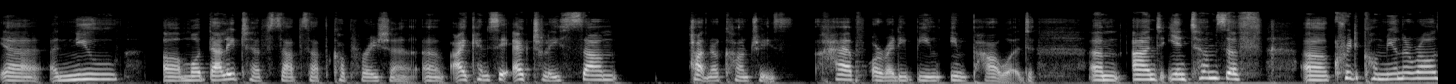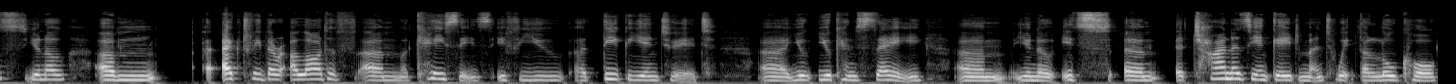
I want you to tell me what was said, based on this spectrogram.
uh, a new uh, modality of South-South cooperation. Uh, I can see actually some partner countries have already been empowered. Um, and in terms of uh, critical minerals, you know, um, actually, there are a lot of um, cases. If you uh, dig into it, uh, you you can say, um, you know, it's um, China's engagement with the local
